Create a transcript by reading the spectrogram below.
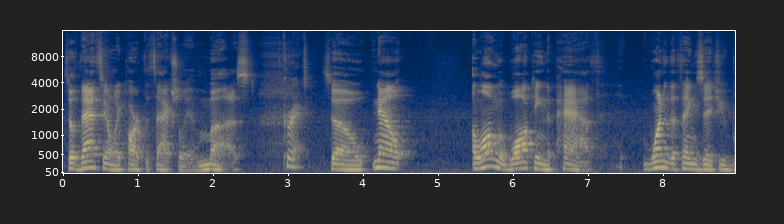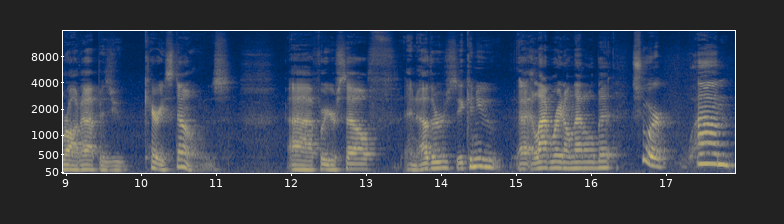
So, that's the only part that's actually a must. Correct. So now, along with walking the path, one of the things that you brought up is you carry stones uh, for yourself and others. Can you uh, elaborate on that a little bit? Sure. Um,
